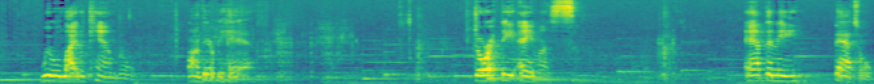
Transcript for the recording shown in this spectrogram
we will light a candle on their behalf. Dorothy Amos, Anthony Battle,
